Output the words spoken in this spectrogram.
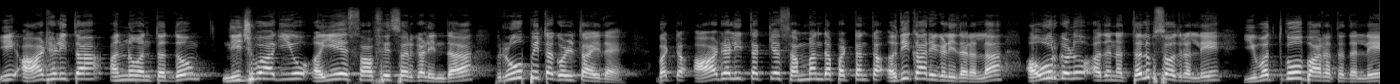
ಈ ಆಡಳಿತ ಅನ್ನುವಂಥದ್ದು ನಿಜವಾಗಿಯೂ ಐ ಎ ಎಸ್ ಆಫೀಸರ್ಗಳಿಂದ ರೂಪಿತಗೊಳ್ತಾ ಇದೆ. ಬಟ್ ಆಡಳಿತಕ್ಕೆ ಸಂಬಂಧಪಟ್ಟಂಥ ಅಧಿಕಾರಿಗಳಿದಾರಲ್ಲ, ಅವ್ರುಗಳು ಅದನ್ನು ತಲುಪಿಸೋದ್ರಲ್ಲಿ ಇವತ್ತಿಗೂ ಭಾರತದಲ್ಲಿ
